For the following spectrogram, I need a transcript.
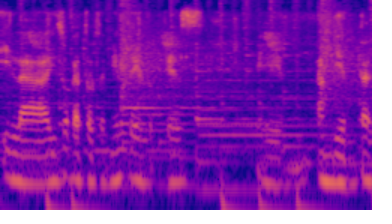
y la ISO 14000 de lo que es eh, ambiental.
